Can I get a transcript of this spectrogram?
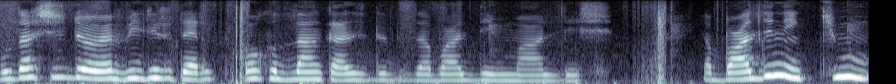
Burada siz de övebilirler okuldan karşınıza Baldi mahallesi. Ya Baldi'nin kim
